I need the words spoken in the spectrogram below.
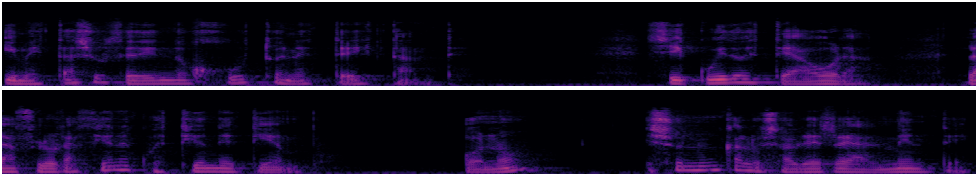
y me está sucediendo justo en este instante. Si cuido este ahora, la floración es cuestión de tiempo. ¿O no? Eso nunca lo sabré realmente,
